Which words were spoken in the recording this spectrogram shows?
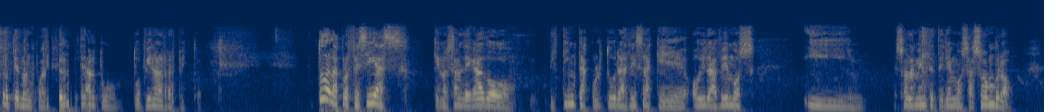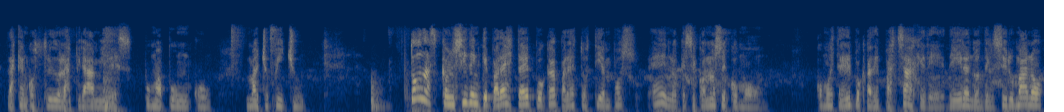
otro tema en cuenta, dar tu, tu opinión al respecto. Todas las profecías que nos han legado distintas culturas de esas que hoy las vemos y solamente tenemos asombro, las que han construido las pirámides, Pumapunku, Machu Picchu, todas coinciden que para esta época, para estos tiempos, ¿eh? en lo que se conoce como, como esta época de pasaje de, de era en donde el ser humano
